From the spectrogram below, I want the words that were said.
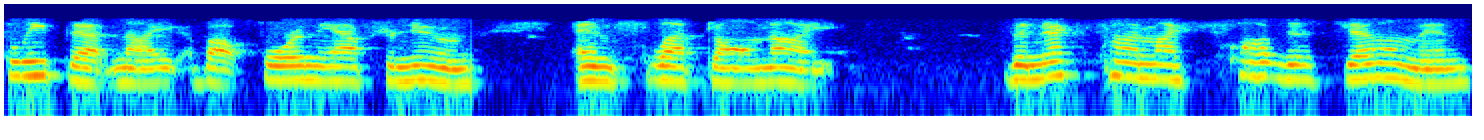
sleep that night about four in the afternoon and slept all night the next time I saw this gentleman,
